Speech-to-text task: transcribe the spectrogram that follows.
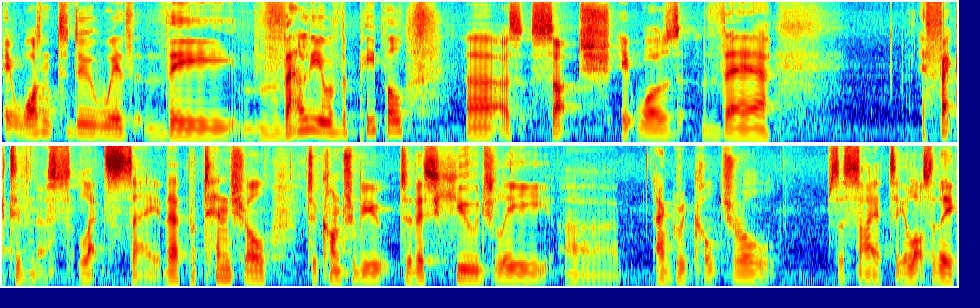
it wasn't to do with the value of the people uh, as such. It was their effectiveness, let's say, their potential to contribute to this hugely uh, agricultural society. Lots of the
